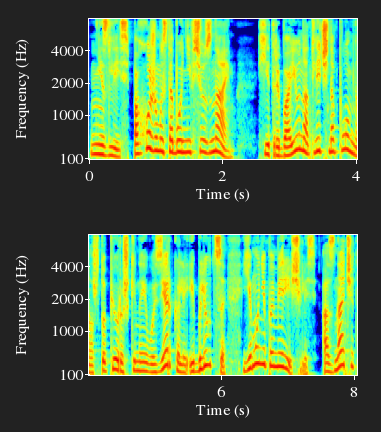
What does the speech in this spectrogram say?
«Не злись. Похоже, мы с тобой не все знаем. Хитрый Баюн отлично помнил, что перышки на его зеркале и блюдце ему не померещились, а значит,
